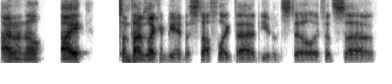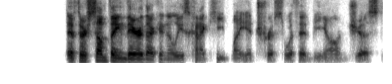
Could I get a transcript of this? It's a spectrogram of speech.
I don't know. I sometimes I can be into stuff like that even still if it's uh if there's something there that can at least kind of keep my interest with it beyond just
